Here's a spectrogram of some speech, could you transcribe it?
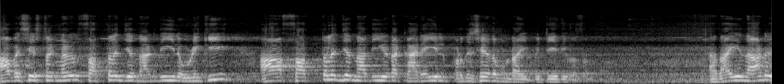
അവശിഷ്ടങ്ങൾ സത്ലജ് നദിയിൽ ഒഴുക്കി. ആ സത്ലജ് നദിയുടെ കരയിൽ പ്രതിഷേധമുണ്ടായി പിറ്റേ ദിവസം. അതായി നാട്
